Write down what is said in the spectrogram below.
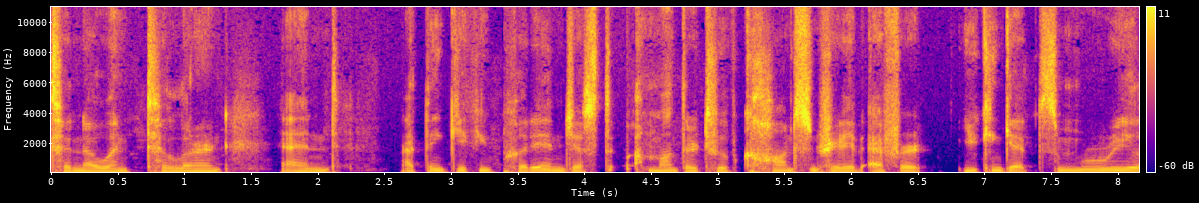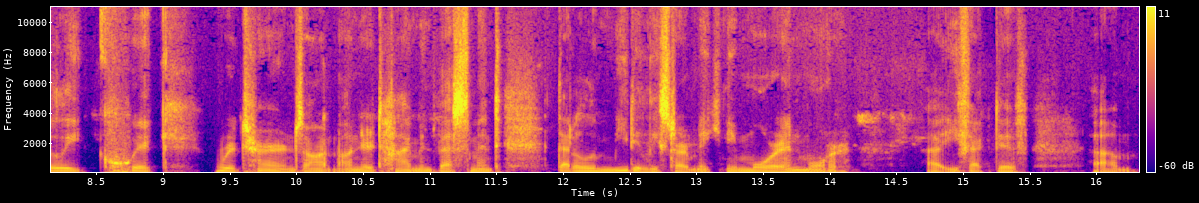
to know and to learn. And I think if you put in just a month or two of concentrated effort, you can get some really quick returns on on your time investment that'll immediately start making you more and more uh, effective. Um,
